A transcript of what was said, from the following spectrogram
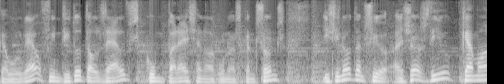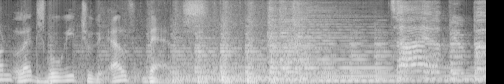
que vulgueu. Fins i tot els elfs compareixen algunes cançons. I si no, atenció, això es diu Come on, let's boogie to the elf dance. Tie up your boots,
